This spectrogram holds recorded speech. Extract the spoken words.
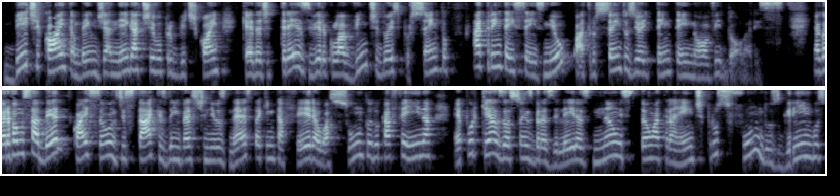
Bitcoin também um dia negativo para o Bitcoin, queda de 3,22% a 36.489 dólares. E agora vamos saber quais são os destaques do Invest News nesta quinta-feira. O assunto do cafeína é porque as ações brasileiras não estão atraentes para os fundos gringos.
